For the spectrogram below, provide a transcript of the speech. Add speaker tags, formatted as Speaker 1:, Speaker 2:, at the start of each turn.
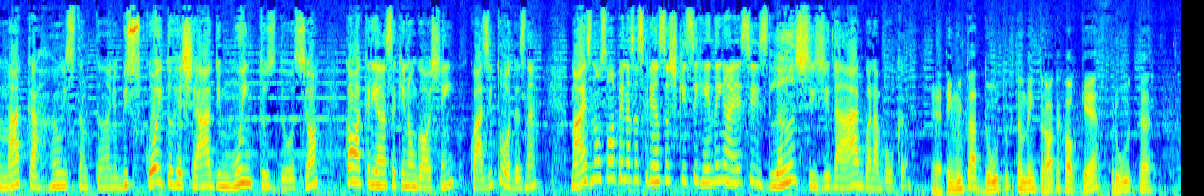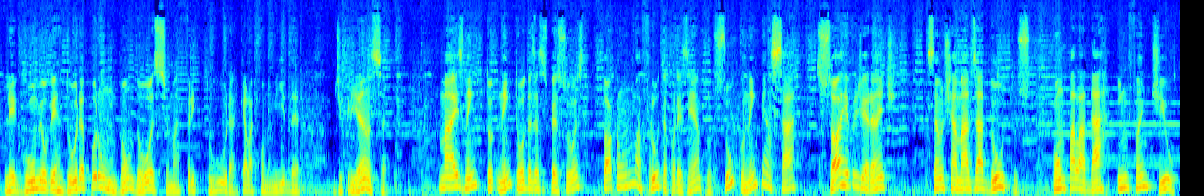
Speaker 1: macarrão instantâneo, biscoito recheado e muitos doces, ó. Qual a criança que não gosta, hein? Quase todas, né? Mas não são apenas as crianças que se rendem a esses lanches de dar água na boca.
Speaker 2: É, tem muito adulto que também troca qualquer fruta, legume ou verdura por um bom doce, uma fritura, aquela comida de criança. Mas nem, to nem todas essas pessoas tocam uma fruta, por exemplo, suco, nem pensar, só refrigerante. São chamados adultos com paladar infantil.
